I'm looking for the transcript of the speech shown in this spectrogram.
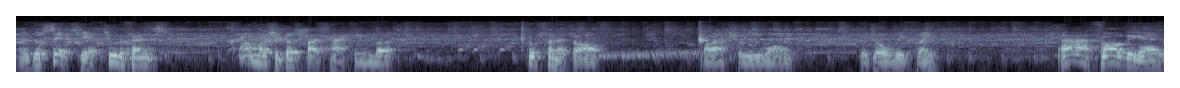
And it does 6, yeah, 2 defense. Not much it does by attacking, but... Oops, finish off. Well, actually, you won't. Good old weakling. Ah, fog again.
